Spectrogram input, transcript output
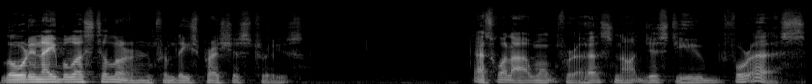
Lord, enable us to learn from these precious truths. That's what I want for us, not just you, for us.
